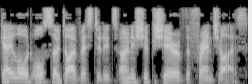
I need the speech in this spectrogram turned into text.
Gaylord also divested its ownership share of the franchise.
